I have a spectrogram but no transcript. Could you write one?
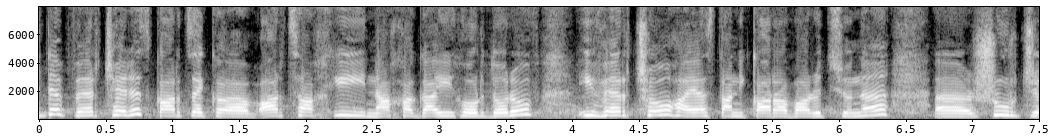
Իդեպ վերջերս կարծեք Արցախի նախագահի հորդորով ի վերջո Հայաստանի կառավարությունը շուրջ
